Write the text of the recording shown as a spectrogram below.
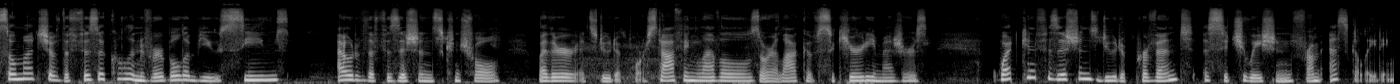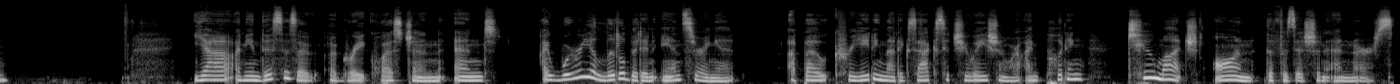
So much of the physical and verbal abuse seems out of the physician's control, whether it's due to poor staffing levels or a lack of security measures. What can physicians do to prevent a situation from escalating? Yeah, I mean, this is a, a great question. And I worry a little bit in answering it about creating that exact situation where I'm putting too much on the physician and nurse.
